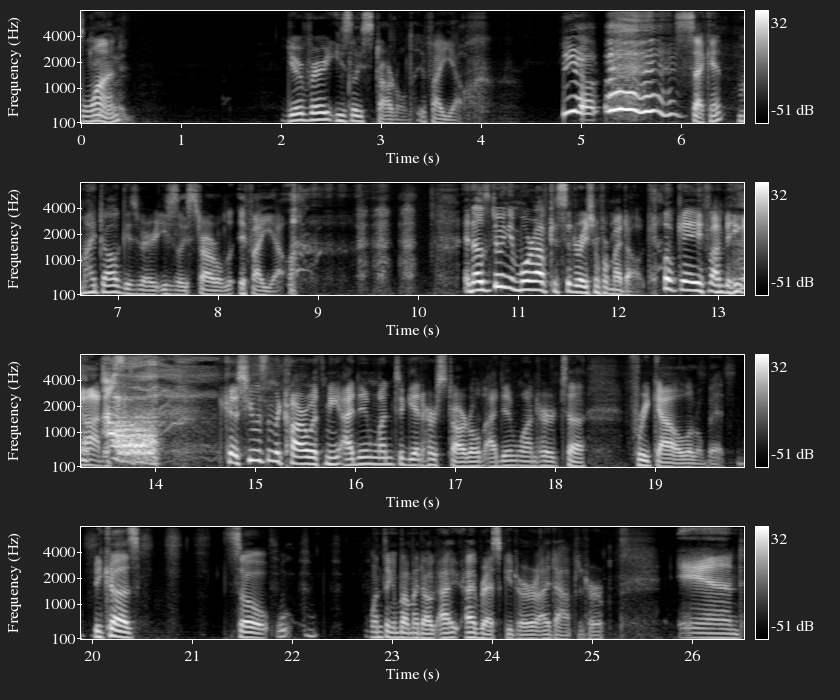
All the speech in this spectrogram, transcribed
One, you're very easily startled if I yell. Yeah. Second, my dog is very easily startled if I yell. and I was doing it more out of consideration for my dog, okay, if I'm being honest. Ah! Because she was in the car with me. I didn't want to get her startled. I didn't want her to freak out a little bit. Because, so, one thing about my dog, I, I rescued her, I adopted her. And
